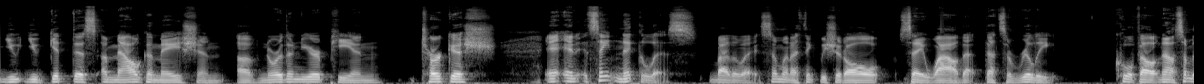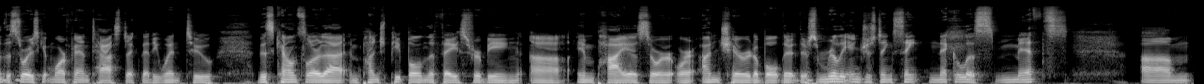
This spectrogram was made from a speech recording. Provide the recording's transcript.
you you get this amalgamation of Northern European, Turkish, and, and Saint Nicholas, by the way, someone I think we should all say, "Wow, that that's a really cool fellow." Now, some of the stories get more fantastic that he went to this council or that and punched people in the face for being uh, impious or or uncharitable. There, there's some really interesting Saint Nicholas myths, um,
